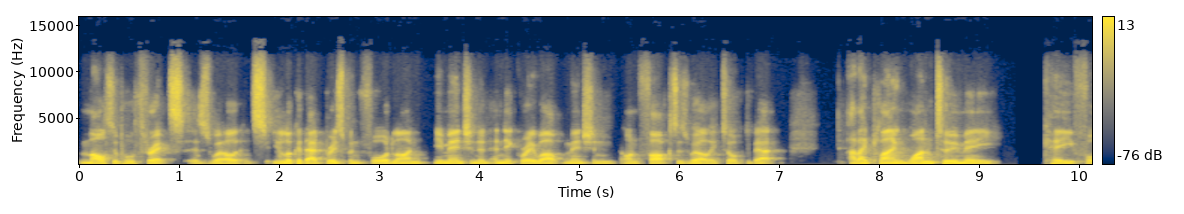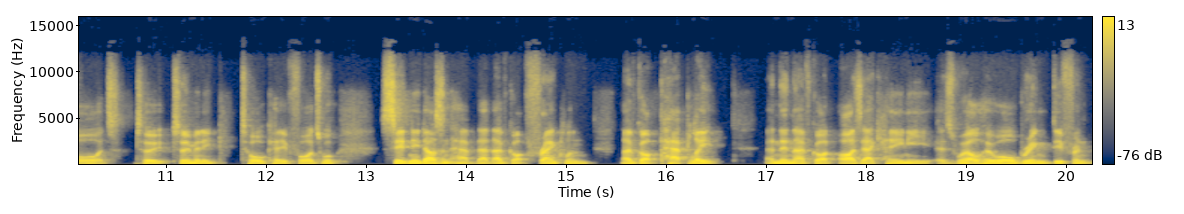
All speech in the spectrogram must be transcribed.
multiple threats as well. It's you look at that Brisbane forward line you mentioned it, and Nick Riewoldt mentioned on Fox as well. He talked about are they playing one too many key forwards, too too many tall key forwards. Well, Sydney doesn't have that. They've got Franklin, they've got Papley, and then they've got Isaac Heaney as well, who all bring different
